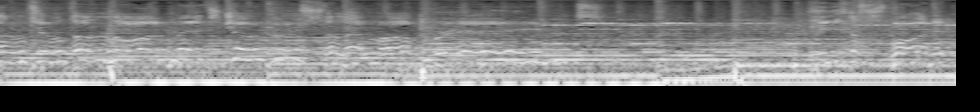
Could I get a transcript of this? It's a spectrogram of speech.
until the Lord makes Jerusalem a praise. He has sworn it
